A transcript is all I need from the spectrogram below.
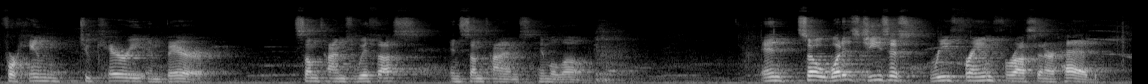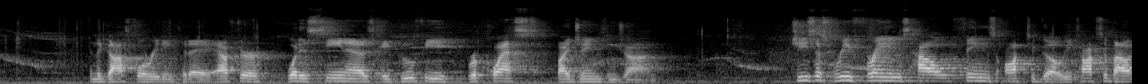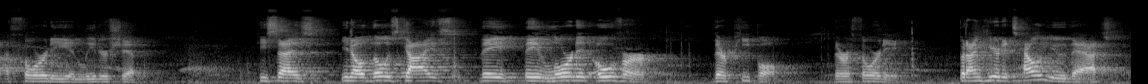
for him to carry and bear, sometimes with us and sometimes him alone. And so, what does Jesus reframe for us in our head in the gospel reading today after what is seen as a goofy request by James and John? Jesus reframes how things ought to go. He talks about authority and leadership. He says, you know, those guys, they, they lord it over their people, their authority. But I'm here to tell you that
